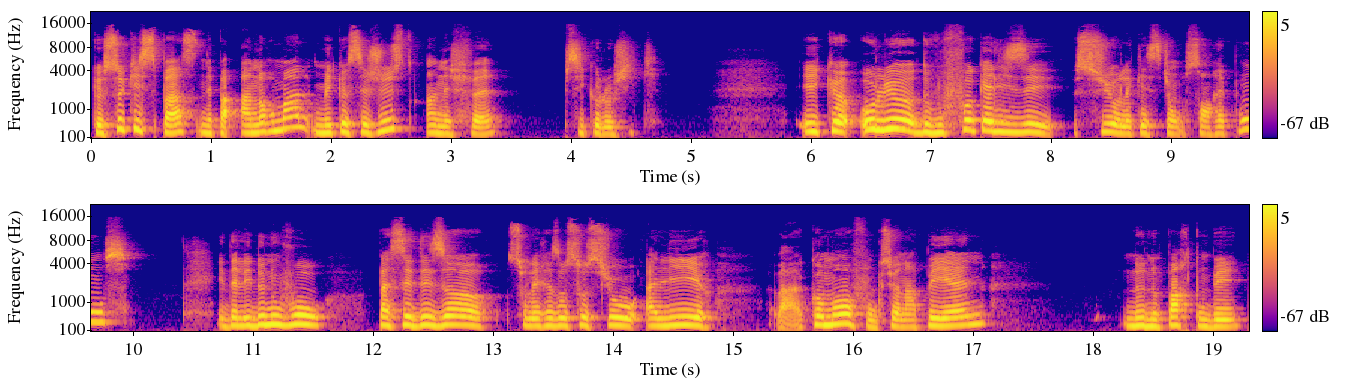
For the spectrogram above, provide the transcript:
Que ce qui se passe n'est pas anormal, mais que c'est juste un effet psychologique. Et que au lieu de vous focaliser sur les questions sans réponse et d'aller de nouveau passer des heures sur les réseaux sociaux à lire bah, comment fonctionne un PN, de ne pas retomber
